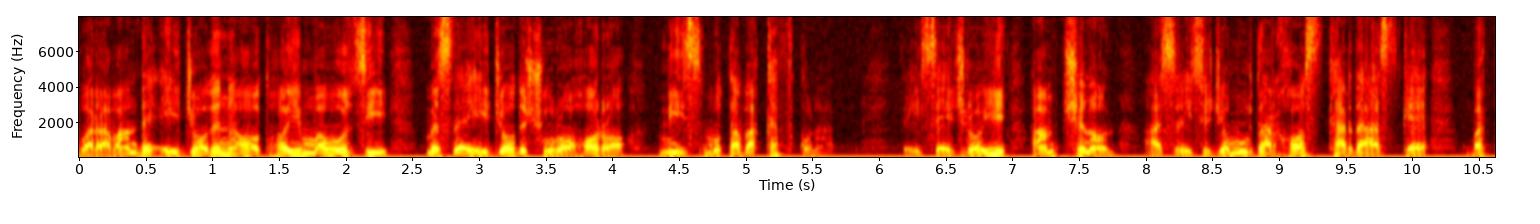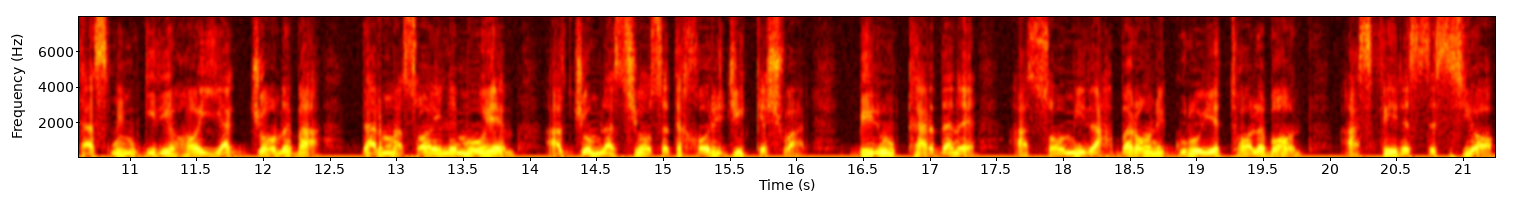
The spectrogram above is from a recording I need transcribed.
و روند ایجاد نهادهای موازی مثل ایجاد شوراها را نیز متوقف کند. رئیس اجرایی همچنان از رئیس جمهور درخواست کرده است که به تصمیم گیری های یک جانبه در مسائل مهم از جمله سیاست خارجی کشور بیرون کردن اسامی رهبران گروه طالبان از فهرست سیاه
